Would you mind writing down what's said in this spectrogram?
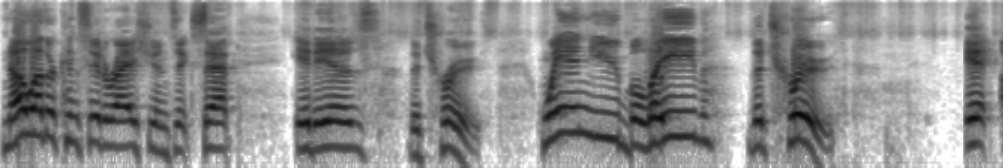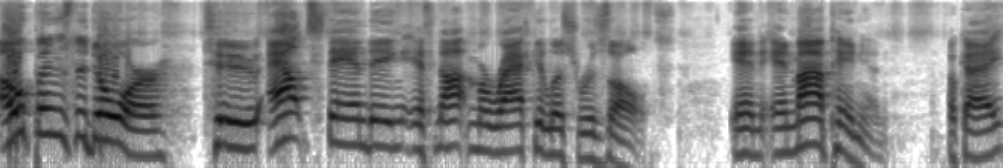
no other considerations except it is the truth. When you believe the truth, it opens the door to outstanding, if not miraculous, results, in, in my opinion. Okay?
